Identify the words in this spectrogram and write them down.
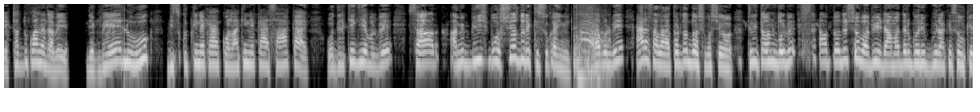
একটা দোকানে যাবে দেখবে লোক বিস্কুট কিনে খায় কলা কিনে খায় চা খায়। ওদেরকে গিয়ে বলবে স্যার আমি বিশ বছর ধরে কিছু খাইনি। তারা বলবে আরে সালা তোর তো দশ বছর। তুই তখন বলবে আপনাদের স্বভাবই এটা আমাদের গরিব গুড়াকে চৌকে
